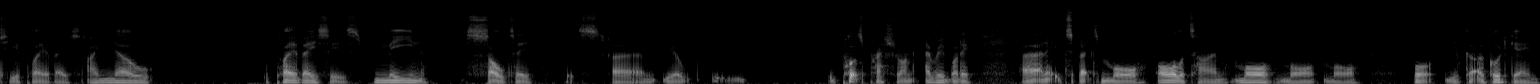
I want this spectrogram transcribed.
to your player base. I know the player base is mean, salty. It's um, you know it puts pressure on everybody, uh, and it expects more all the time, more, more, more. But you've got a good game.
